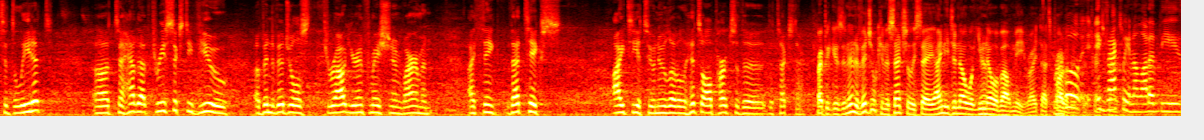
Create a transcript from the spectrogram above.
to delete it, uh, to have that 360 view of individuals throughout your information environment, I think that takes IT to a new level. It hits all parts of the, the tech stack. Right, because an individual can essentially say, I need to know what you Yeah. know about me, right? That's part Well, of it. the transparency. exactly, and a lot of these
